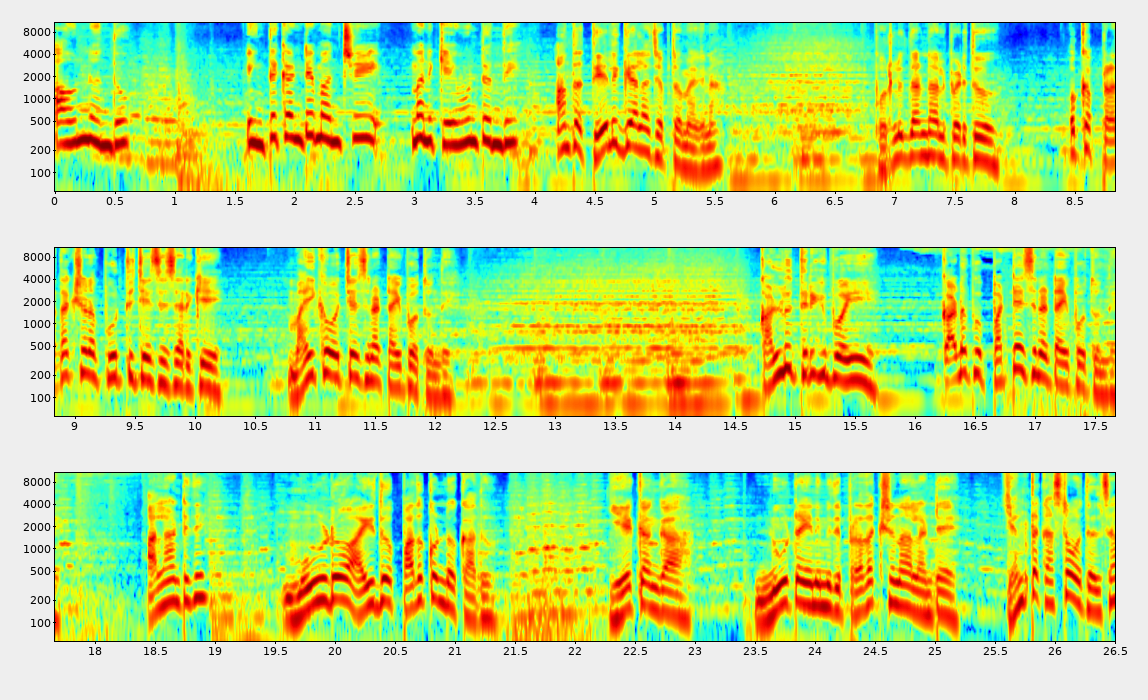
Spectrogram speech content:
అవును నందు. ఇంతకంటే మంచి మనకేముంటుంది? అంత తేలిగ్గా ఎలా చెప్తావు మేఘన? పొర్లు దండాలు పెడుతూ ఒక ప్రదక్షిణ పూర్తి చేసేసరికి మైకం వచ్చేసినట్టు అయిపోతుంది కళ్ళు తిరిగిపోయి కడుపు పట్టేసినట్టు అయిపోతుంది అలాంటిది మూడో ఐదో పదకొండో కాదు. ఏకంగా నూట ఎనిమిది ప్రదక్షిణాలంటే ఎంత కష్టమో తెలుసా?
